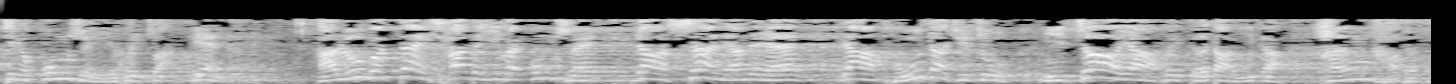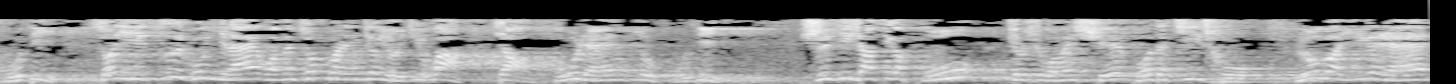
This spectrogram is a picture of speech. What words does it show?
这个风水也会转变的。啊，如果再差的一块风水，让善良的人，让菩萨去住，你照样会得到一个很好的福地。所以自古以来，我们中国人就有一句话叫“福人住福地”。实际上，这个福就是我们学佛的基础。如果一个人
